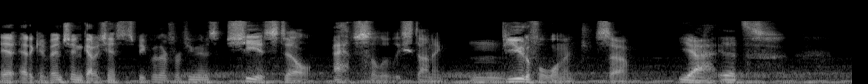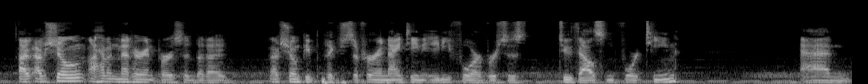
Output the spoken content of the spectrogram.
at, a convention. Got a chance to speak with her for a few minutes. She is still absolutely stunning, Mm. beautiful woman. So Yeah, it's. I, I've shown. I haven't met her in person, but I, I've shown people pictures of her in 1984 versus 2014, and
